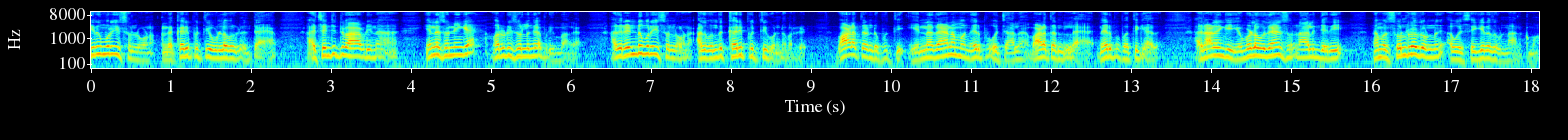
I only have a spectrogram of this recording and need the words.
இருமுறை சொல்லணும். அந்த கரிப்புத்தி உள்ளவர்கள்ட்ட அது செஞ்சுட்டு வா அப்படின்னா என்ன சொன்னீங்க? மறுபடியும் சொல்லுங்கள் அப்படிம்பாங்க. அது ரெண்டு முறை சொல்லணும். அது வந்து கரிப்புத்தி கொண்டவர்கள். வாழைத்தண்டு புத்தி. என்னதான் நம்ம நெருப்பு வச்சாலும் வாழைத்தண்டில் நெருப்பு பற்றிக்காது அதனால் இங்கே எவ்வளவு தான் சொன்னாலும் சரி நம்ம சொல்கிறது ஒன்று அவங்க செய்கிறது ஒன்றா இருக்குமா?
